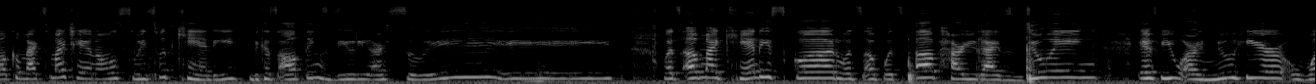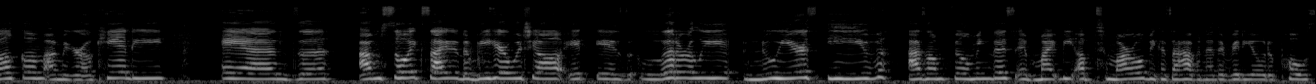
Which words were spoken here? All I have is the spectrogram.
welcome back to my channel sweets with Candii because all things beauty are sweet what's up my candy squad? What's up what's up? How are you guys doing? If you are new here welcome. I'm your girl Candii and uh, i'm so excited to be here with y'all. It is literally new year's eve as i'm filming this. It might be up tomorrow because i have another video to post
